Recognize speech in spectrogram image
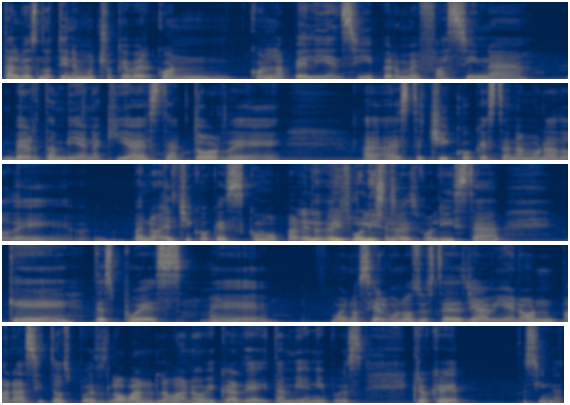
tal vez no tiene mucho que ver con, la peli en sí, pero me fascina ver también aquí a este actor de... A, este chico que está enamorado de... Bueno, el chico que es como parte del... Beisbolista. El beisbolista, que después... Eh, bueno, si algunos de ustedes ya vieron Parásitos, pues lo van, lo van a ubicar de ahí también. Y pues creo que pues sí, me,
